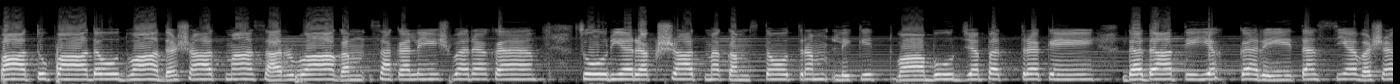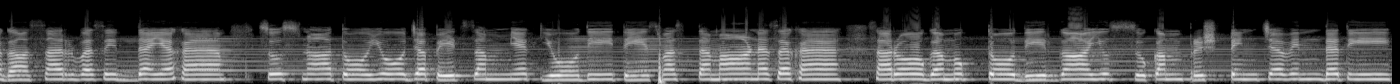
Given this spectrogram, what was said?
पातु पादौ द्वादशात्मा सर्वागं सकलेश्वरः। सूर्यरक्षात्मकं स्तोत्रं लिखित्वा भूर्जपत्रके ददाति यः करे तस्य वशगा सर्वसिद्धयः। सुस्नातो यो जपेत् सम्यक् योदीते स्वस्थमानसः सरोगमुक्तो दीर्घायुः सुखं पृष्टिञ्च विन्दति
